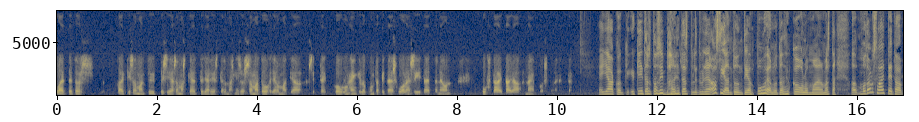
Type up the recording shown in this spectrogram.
laitteet olisi kaikki samantyyppisiä samassa käyttöjärjestelmässä, niin se olisi samat ohjelmat ja sitten koulun henkilökunta pitäisi huolen siitä, että ne on puhtaita ja näin poispäin. Hei Jaakko, kiitos tosi paljon. Tästä tuli tämmöinen asiantuntijan puhelu koulumaailmasta. Mutta onko laitteita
